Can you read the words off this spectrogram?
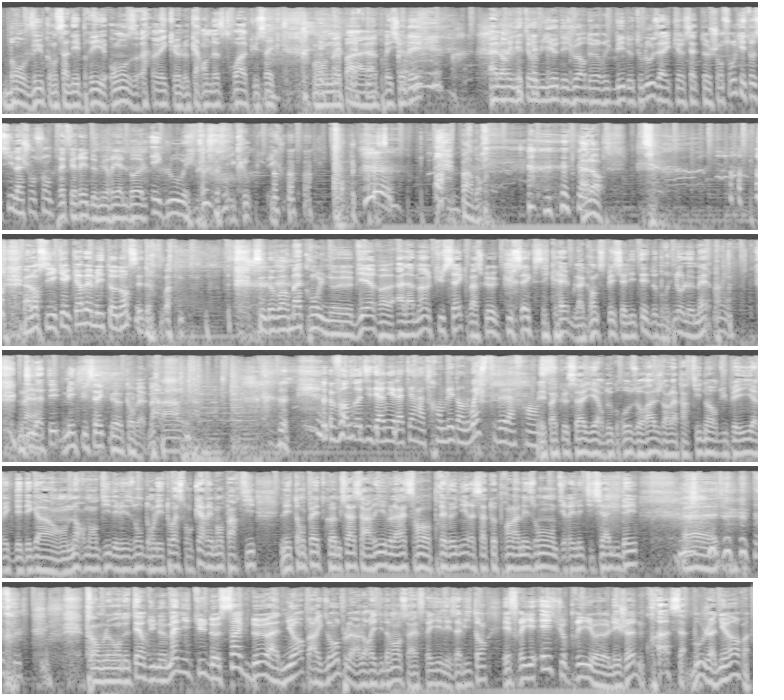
Bon, vu qu'on s'en est pris 11 avec euh, le 49-3 cul sec, on n'est pas impressionné. Alors il était au milieu des joueurs de rugby de Toulouse avec euh, cette chanson qui est aussi la chanson préférée de Muriel Boll, Églou, Églou, Églou, Églou. Pardon. Alors, alors ce qui est quand même étonnant, c'est de voir, c'est de voir Macron une bière à la main, cul sec, parce que cul sec, c'est quand même la grande spécialité de Bruno Le Maire. Dilaté, mais cul sec euh, quand même. Vendredi dernier, la terre a tremblé dans l'ouest de la France. Et pas que ça, hier de gros orages dans la partie nord du pays avec des dégâts en Normandie, des maisons dont les toits sont carrément partis. Les tempêtes comme ça, ça arrive là sans prévenir et ça te prend la maison, on dirait Laetitia Hallyday. Euh, tremblement de terre d'une magnitude 5,2 à Niort par exemple. Alors évidemment, ça a effrayé les habitants, effrayé et surpris euh, les jeunes. Quoi, ça bouge à Niort?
